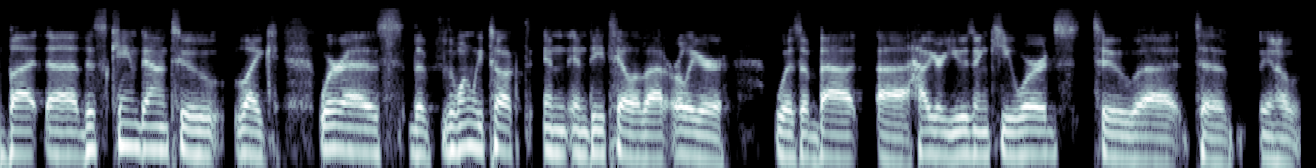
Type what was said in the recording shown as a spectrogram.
But uh, this came down to like, whereas the the one we talked in, in detail about earlier was about uh, how you're using keywords to uh, to you know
